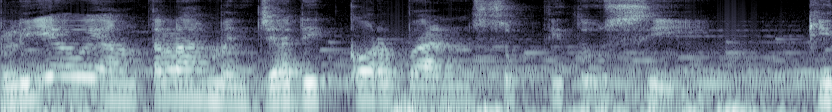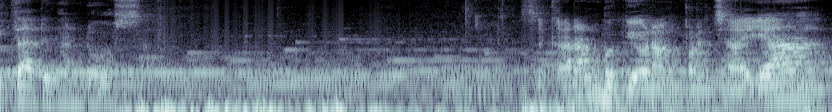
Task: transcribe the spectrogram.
Beliau yang telah menjadi korban substitusi kita dengan dosa. Sekarang bagi orang percaya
